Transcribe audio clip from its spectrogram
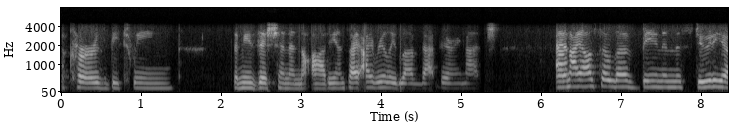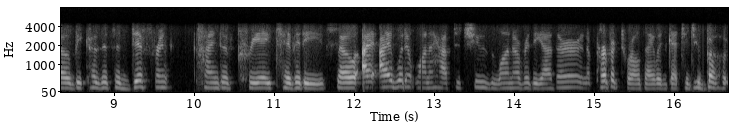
occurs between the musician and the audience. I, I really love that very much. And I also love being in the studio because it's a different kind of creativity. So I, I wouldn't want to have to choose one over the other. In a perfect world, I would get to do both.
